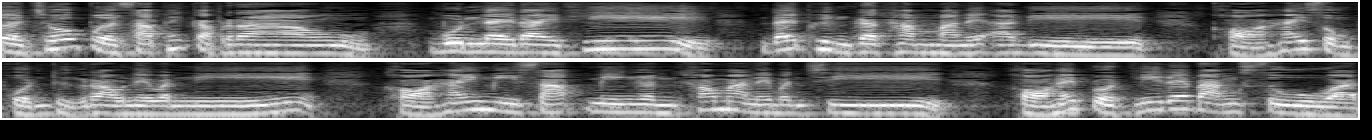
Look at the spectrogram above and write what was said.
เปิดโชคเปิดทรัพย์ให้กับเรา บุญใด ๆ ที่ได้พึงกระทำมาในอดีต ขอให้ส่งผลถึงเราในวันนี้ ขอให้มีทรัพย์มีเงินเข้ามาในบัญชี ขอให้ปลดหนี้ได้บางส่วน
